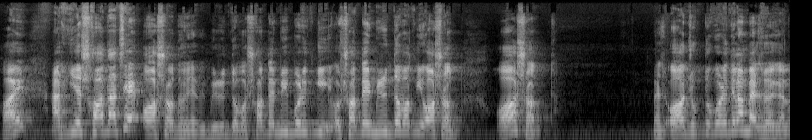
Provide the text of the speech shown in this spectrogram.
হয়? আর কি সৎ আছে? অসৎ হয়ে যাবে। বিরুদ্ধ পদ সতের বিপরীত কি? সতের বিরুদ্ধ পদ কি? অসৎ। অসৎ। ব্যাস, অযুক্ত করে দিলাম, ব্যাস হয়ে গেল।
